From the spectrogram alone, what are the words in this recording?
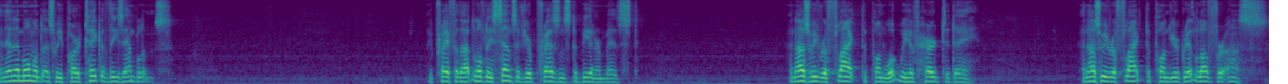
And in a moment, as we partake of these emblems, we pray for that lovely sense of your presence to be in our midst. And as we reflect upon what we have heard today, and as we reflect upon your great love for us,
